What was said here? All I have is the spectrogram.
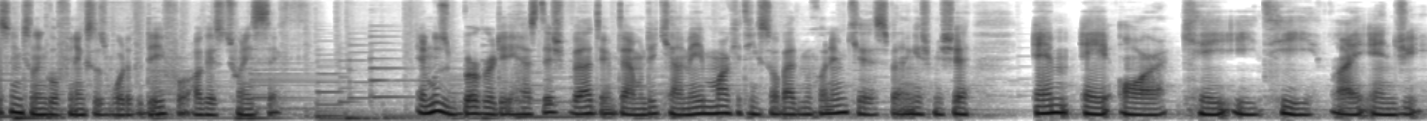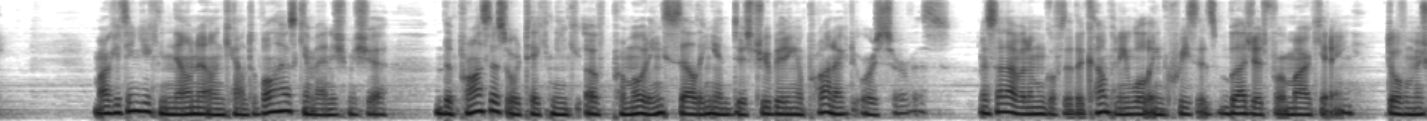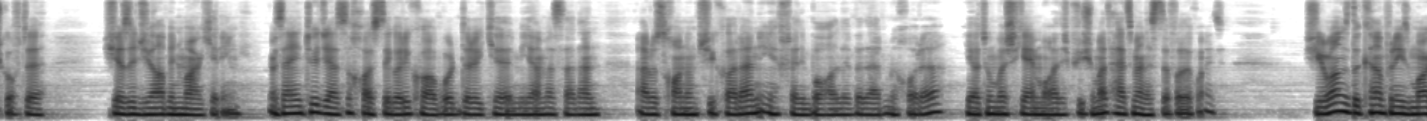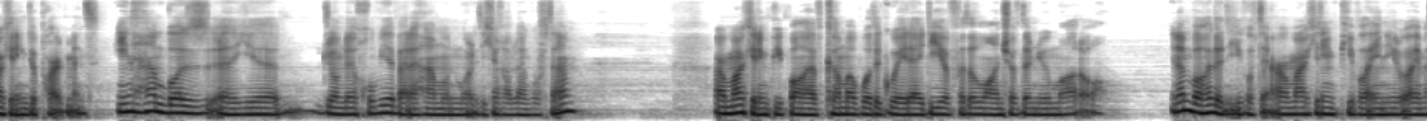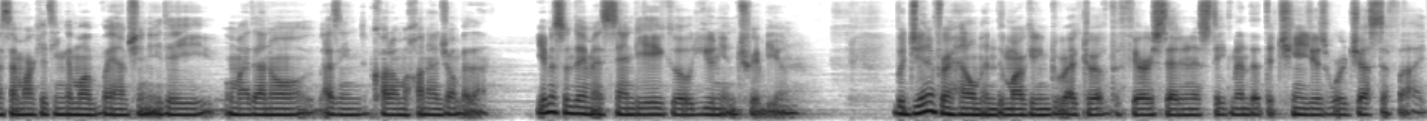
listening to Lingo Phoenix's Word of the Day for August 26th. امروز برگر دی هستش و داریم در مورد کلمه مارکتینگ صحبت میکنیم که سپلنگش میشه M A R K E T I N G مارکتینگ یک noun uncountable هست که معنیش میشه the process or technique of promoting, selling and distributing a product or service. مثلا اولم گفته the company will increase its budget for marketing. دومش گفته she has a job in marketing. مثلا این توی جلسه خواستگاری کاربرد داره که میگن مثلا عروس خانم چی کارن؟ این خیلی باحاله به درد می‌خوره. یادتون باشه که این موقعش پیش اومد حتما استفاده کنید. She runs the company's marketing department. این هم باز یه جمله خوبیه برای همون موردی که قبلا گفتم. Our marketing people have come up with a great idea for the launch of the new model. اینم باحال دیگه گفته Our marketing people این نیروهای مثلا مارکتینگ ما با همچین ایده ای اومدن و از این کارا می‌خوان انجام بدن یه مثل داریم از San Diego Union Tribune But Jennifer Hellman, the marketing director of the fair, said in a statement that the changes were justified.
